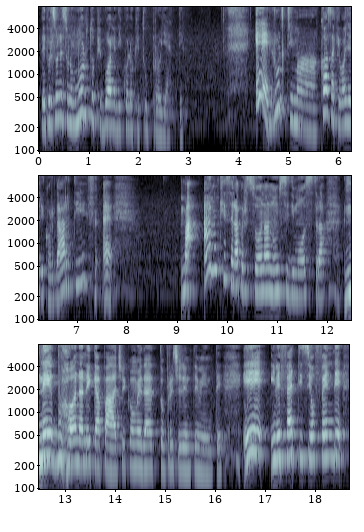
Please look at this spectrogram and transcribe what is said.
Le persone sono molto più buone di quello che tu proietti. E l'ultima cosa che voglio ricordarti è, ma anche se la persona non si dimostra né buona né capace, come detto precedentemente, e in effetti si offende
